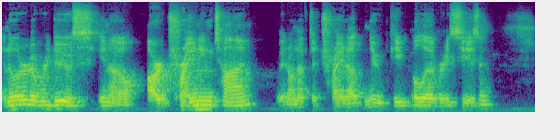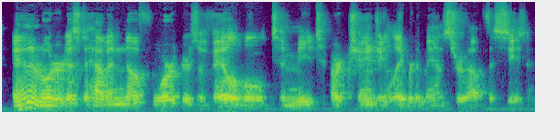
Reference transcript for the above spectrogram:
in order to reduce, you know, our training time. We don't have to train up new people every season and in order just to have enough workers available to meet our changing labor demands throughout the season.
